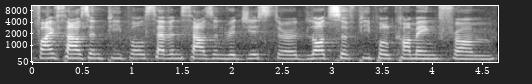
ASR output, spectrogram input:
5,000 people, 7,000 registered, lots of people coming from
